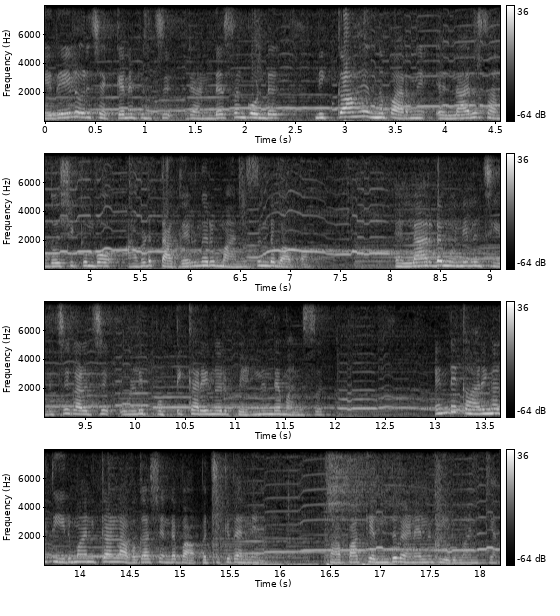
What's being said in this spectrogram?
ഏതേലും ഒരു ചെക്കനെ പിടിച്ച് രണ്ട് ദിവസം കൊണ്ട് നിക്കാഹ് എന്ന് പറഞ്ഞ് എല്ലാവരും സന്തോഷിക്കുമ്പോൾ അവിടെ തകരുന്നൊരു മനസ്സുണ്ട് പാപ്പ എല്ലാവരുടെ മുന്നിലും ചിരിച്ച് കളിച്ച് ഉള്ളി പൊട്ടിക്കറിയുന്ന ഒരു പെണ്ണിന്റെ മനസ്സ്. എന്റെ കാര്യങ്ങൾ തീരുമാനിക്കാനുള്ള അവകാശം എന്റെ ബാപ്പച്ചിക്ക് തന്നെയാണ് പാപ്പാക്ക് എന്ത് വേണേലും തീരുമാനിക്കാം.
